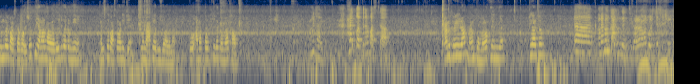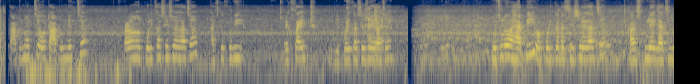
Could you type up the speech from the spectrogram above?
সুন্দর পাস্তা করে। সত্যি আমার ভালো লাগে। ওইটুকু একটা মেয়ে আমি তো পাস্তা বানিয়েছে তুমি না খেয়ে বুঝতে পারবে না। তো আমার তরফ থেকে তোমরা খাও। আমি খাই। হ্যাঁ কতটা পাস্তা আমি খেয়ে নিলাম আমি তোমরাও খেয়ে নিলাম ঠিক আছে? আমি এখন কার্টুন দেখছি কারণ আমার পরীক্ষা শেষ হয়ে গেছে। কার্টুন হচ্ছে ও কার্টুন দেখছে। কারণ ওর পরীক্ষা শেষ হয়ে গেছে। আজকে খুবই এক্সাইট যে পরীক্ষা শেষ হয়ে গেছে। প্রচুর হ্যাপি ওর পরীক্ষাটা শেষ হয়ে গেছে। কারণ স্কুলে গেছিল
